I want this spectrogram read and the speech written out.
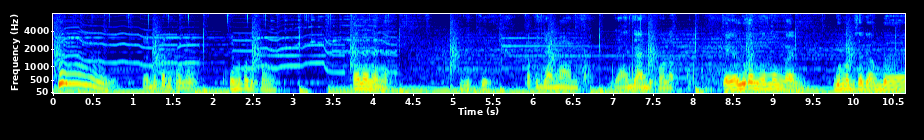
Hmm. jangan lupa di follow? Jangan lupa di follow. Nah nah nah nah. Gitu. Tapi jangan. Jangan jangan di follow. Kayak lu kan ngomong kan gue nggak bisa gambar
